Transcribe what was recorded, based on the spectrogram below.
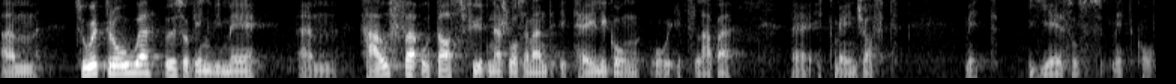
ähm, zutrauen, uns auch wie mehr ähm, helfen und das führt dann schlussendlich in die Heiligung und ins Leben, äh, in Gemeinschaft mit Jesus, mit Gott.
